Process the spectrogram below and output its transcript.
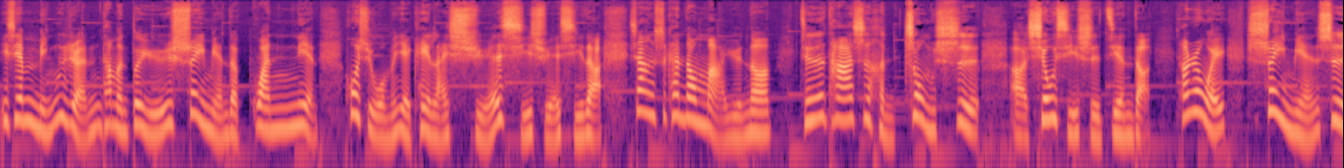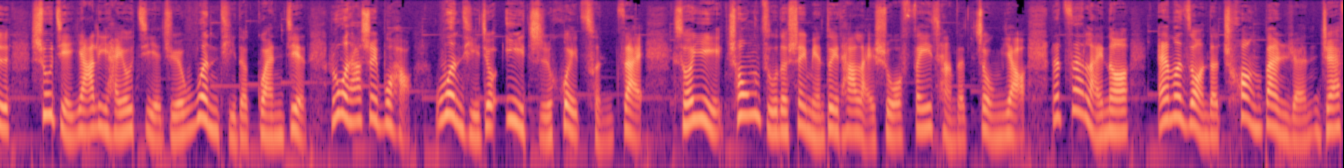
一些名人他们对于睡眠的观念，或许我们也可以来学习学习的。像是看到马云呢，其实他是很重视呃休息时。间的，他认为睡眠是疏解压力还有解决问题的关键。如果他睡不好，问题就一直会存在。所以充足的睡眠对他来说非常的重要。那再来呢？Amazon 的创办人 Jeff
